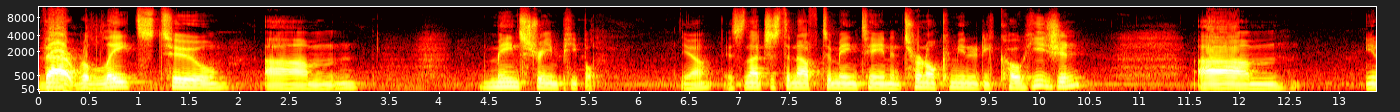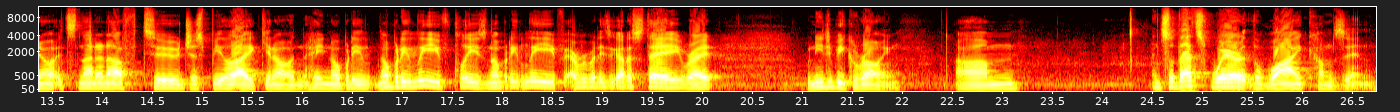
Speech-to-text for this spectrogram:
that relates to um, mainstream people. Yeah, it's not just enough to maintain internal community cohesion um, you know, it's not enough to just be like, you know, hey, nobody, nobody leave, please, nobody leave. Everybody's got to stay, right? We need to be growing. Um, and so that's where the why comes in.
